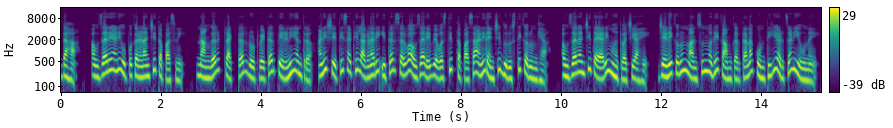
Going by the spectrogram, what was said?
दहा. अवजारे आणि उपकरणांची तपासणी. नांगर ट्रॅक्टर रोटवेटर पेरणी यंत्र आणि शेतीसाठी लागणारी इतर सर्व अवजारे व्यवस्थित तपासा आणि त्यांची दुरुस्ती करून घ्या. अवजारांची तयारी महत्वाची आहे. जेणेकरून मान्सूनमध्ये काम करताना कोणतीही अडचण येऊ नये.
